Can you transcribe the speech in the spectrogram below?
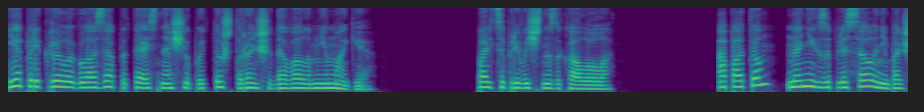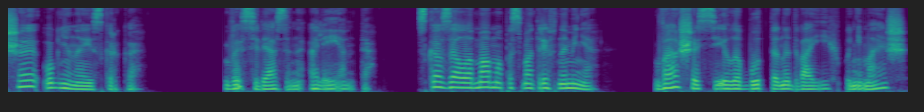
Я прикрыла глаза, пытаясь нащупать то, что раньше давало мне магию. Пальцы привычно заколола. А потом на них заплясала небольшая огненная искорка. «Вы связаны, Алиента», — сказала мама, посмотрев на меня. «Ваша сила будто на двоих, понимаешь?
